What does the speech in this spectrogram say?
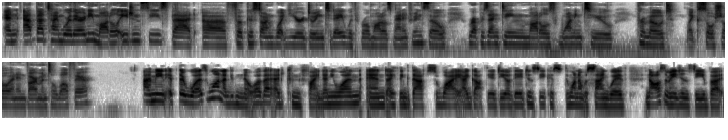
And at that time, were there any model agencies that uh, focused on what you're doing today with role models management? So representing models wanting to promote like social and environmental welfare? I mean, if there was one, I didn't know of it. I couldn't find anyone. And I think that's why I got the idea of the agency because the one I was signed with, an awesome agency, but,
